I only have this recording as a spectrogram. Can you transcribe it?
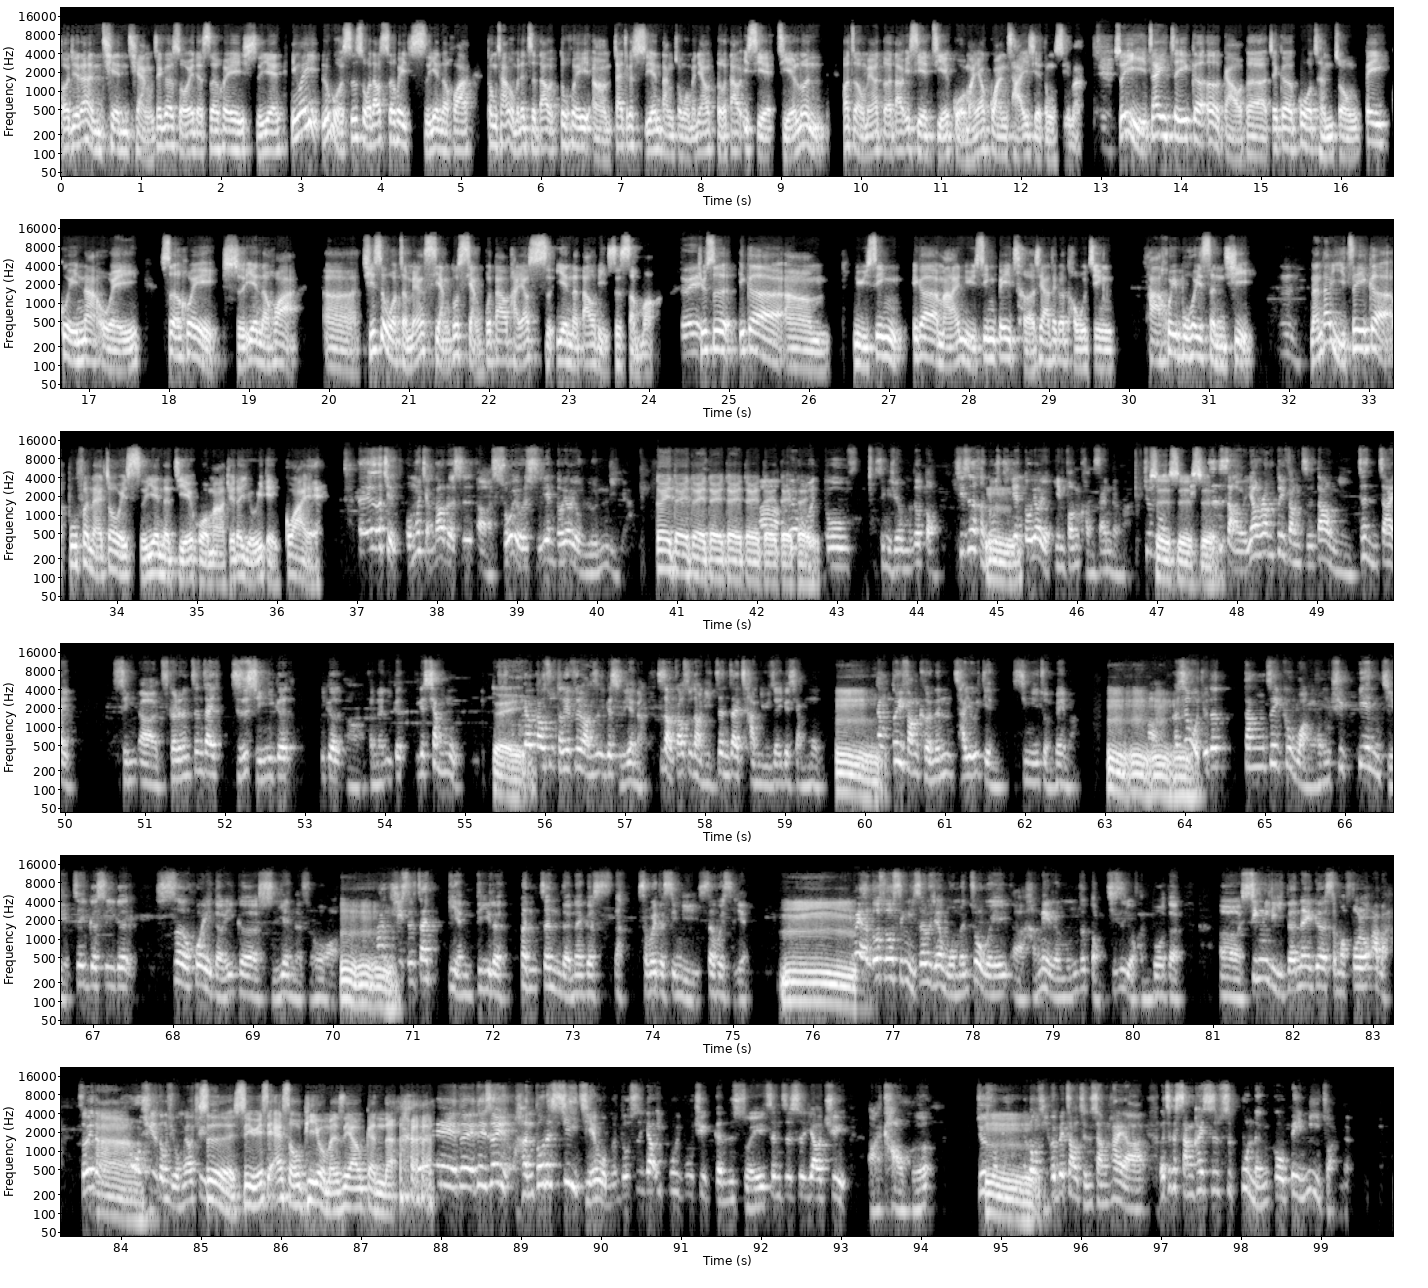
我觉得很牵强。这个所谓的社会实验，因为如果是说到社会实验的话，通常我们都知道都会，嗯，在这个实验当中，我们要得到一些结论，或者我们要得到一些结果嘛，要观察一些东西嘛。所以在这一个恶搞的这个过程中，被归纳为社会实验的话，呃，其实我怎么样想都想不到他要实验的到底是什么。对，就是一个嗯女性，一个马来女性被扯下这个头巾，她会不会生气？嗯，难道以这一个部分来作为实验的结果吗？觉得有一点怪哎。哎而且我们讲到的是，呃，所有的实验都要有伦理啊。对对对对对对对对啊因为我们对，读心理学，我们都懂，其实很多实验都要有 informed consent 的嘛，就是是是是，至少要让对方知道你正在行呃，可能正在执行一个一个啊、可能一个一个项目，对，要告诉对对方是一个实验呐、至少告诉他你正在参与这一个项目，嗯。让对方可能才有一点心理准备嘛。啊、嗯嗯嗯，可是我觉得当这个网红去辩解这个是一个社会的一个实验的时候哦，嗯嗯嗯。那其实在贬低了真正的那个 所谓的心理社会实验。嗯。因为很多时候心理社会学，我们作为呃行内人，我们都懂，其实有很多的呃心理的那个什么 follow up 啊，所谓的啊后续的东西，我们要去是是有一些 SOP 我们是要跟的。对对对，所以很多的细节我们都是要一步一步去跟随，甚至是要去啊考核，就是说嗯这个东西会不会造成伤害啊？而这个伤害是不是不能够被逆转的？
